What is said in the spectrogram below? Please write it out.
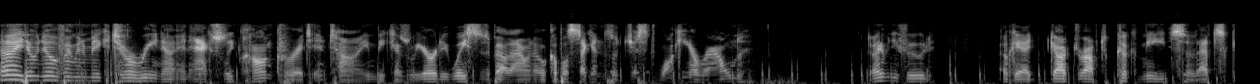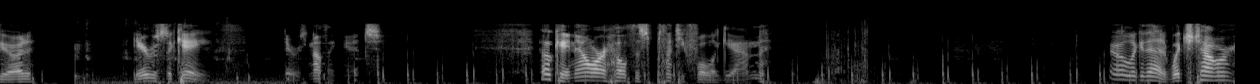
I don't know if I'm going to make it to Arena and actually conquer it in time, because we already wasted about, I don't know, a couple seconds of just walking around. Do I have any food? Okay, I got dropped cooked meat, so that's good. Here's the cave. There's nothing in it. Okay, now our health is plentiful again. Oh, look at that. Witch Tower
